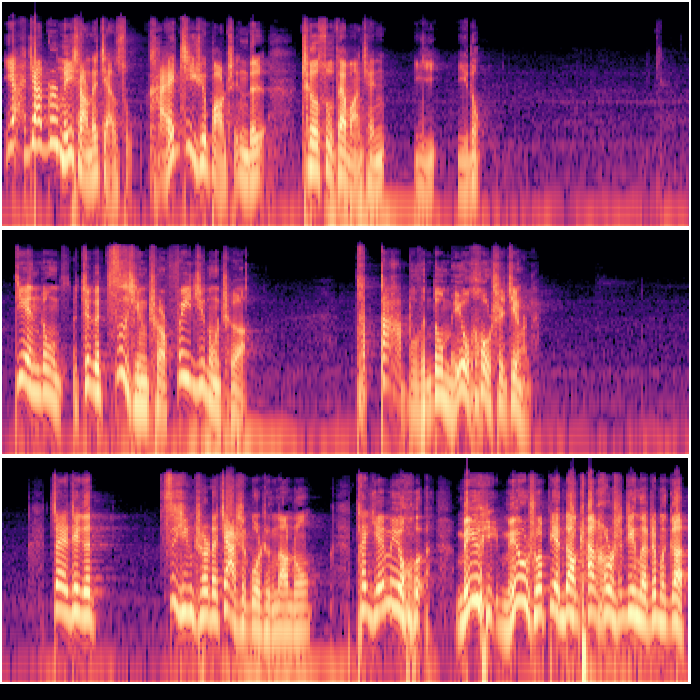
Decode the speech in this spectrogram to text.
压压根没想着减速，还继续保持你的车速在往前移移动。电动这个自行车、非机动车，它大部分都没有后视镜的，在这个自行车的驾驶过程当中，它也没有 没有没有说变道看后视镜的这么个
